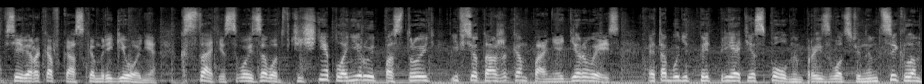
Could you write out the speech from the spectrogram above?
в Северокавказском регионе. Кстати, свой завод в Чечне планирует построить и все та же компания «Дервейс». Это будет предприятие с полным производственным циклом,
